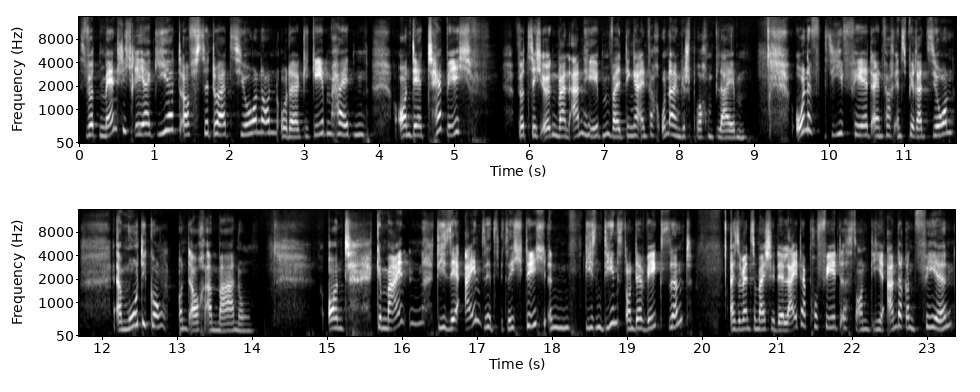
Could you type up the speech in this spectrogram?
es wird menschlich reagiert auf Situationen oder Gegebenheiten. Und der Teppich wird sich irgendwann anheben, weil Dinge einfach unangesprochen bleiben. Ohne sie fehlt einfach Inspiration, Ermutigung und auch Ermahnung. Und Gemeinden, die sehr einsichtig in diesem Dienst unterwegs sind, also wenn zum Beispiel der Leiterprophet ist und die anderen fehlen,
